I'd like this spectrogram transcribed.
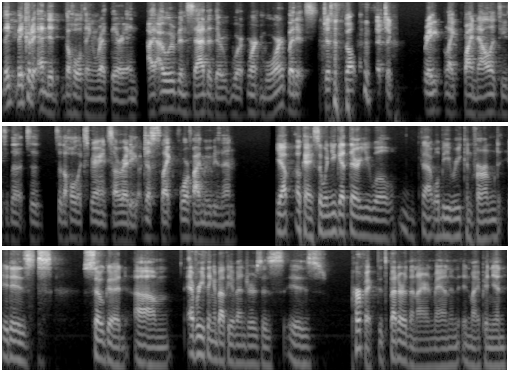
they, they could have ended the whole thing right there, and I, I would have been sad that there weren't more, but it's just felt like such a great like finality to the to to the whole experience already, just like four or five movies in. Yep. Okay. So when you get there, you will that will be reconfirmed. It is so good. Um, everything about the Avengers is is perfect. It's better than Iron Man, in, in my opinion.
